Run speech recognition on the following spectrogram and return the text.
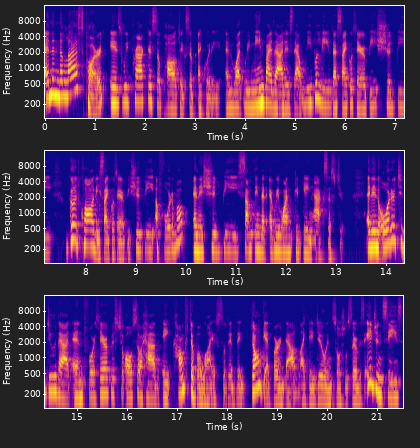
And then the last part is we practice the politics of equity. And what we mean by that is that we believe that psychotherapy should be good quality psychotherapy, should be affordable, and it should be something that everyone could gain access to. And in order to do that, and for therapists to also have a comfortable life so that they don't get burned out like they do in social service agencies,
